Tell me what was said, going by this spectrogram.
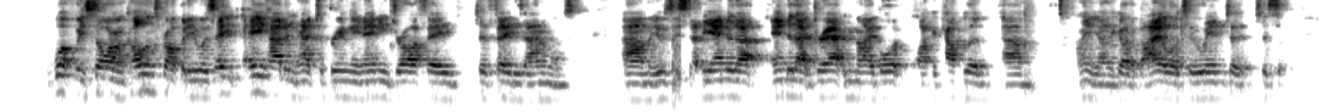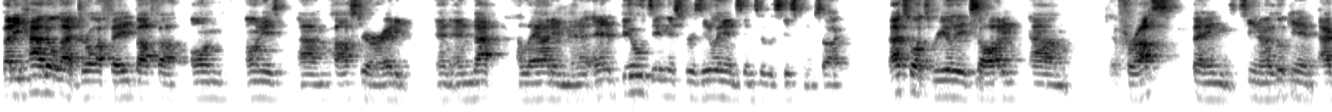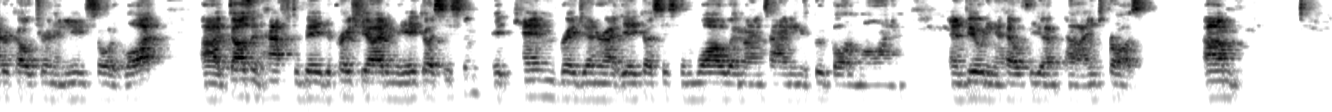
what we saw on Colin's property was he, he hadn't had to bring in any dry feed to feed his animals. Um, it was just at the end of that end of that drought, he may have bought like a couple of, um, I think he only got a bale or two in to, to, but he had all that dry feed buffer on on his um, pasture already, and and that allowed him, and it, and it, builds in this resilience into the system. So that's what's really exciting um, for us, being you know looking at agriculture in a new sort of light. Uh, doesn't have to be depreciating the ecosystem. It can regenerate the ecosystem while we're maintaining a good bottom line and, and building a healthier uh, enterprise. Um,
